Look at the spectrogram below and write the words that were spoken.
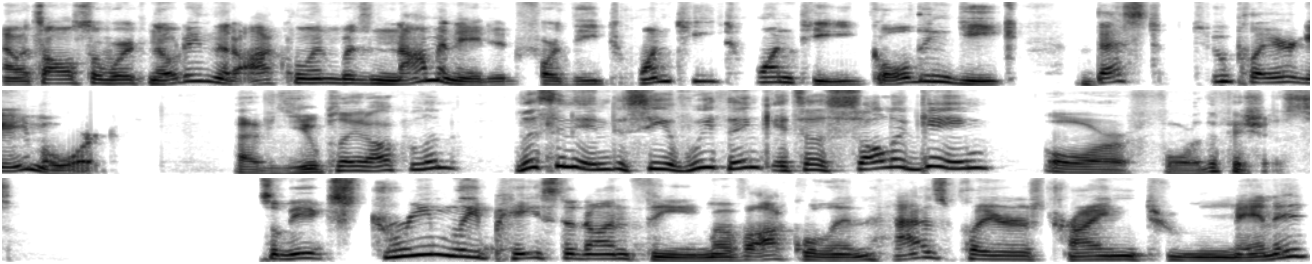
Now, it's also worth noting that Aqualin was nominated for the 2020 Golden Geek Best Two Player Game Award. Have you played Aqualin? Listen in to see if we think it's a solid game or for the fishes. So, the extremely pasted on theme of Aqualin has players trying to manage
